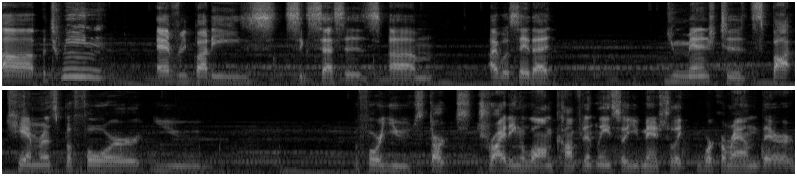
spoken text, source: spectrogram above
Uh, between everybody's successes, um, I will say that you managed to spot cameras before you before you start striding along confidently. So you manage to like work around their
